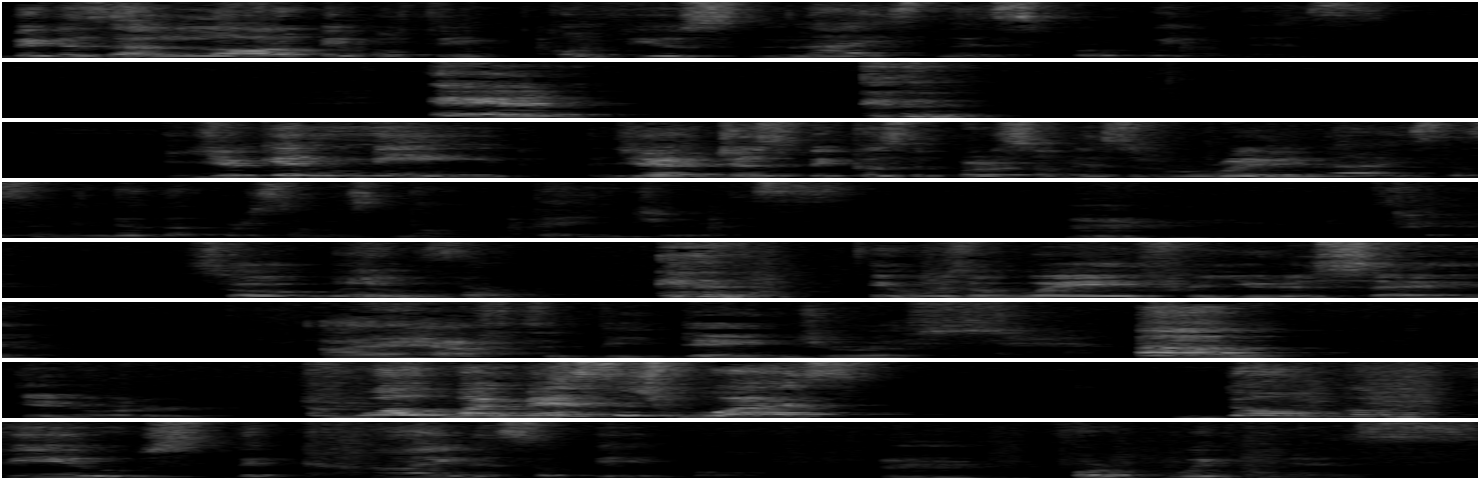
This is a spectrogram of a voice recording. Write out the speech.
because a lot of people think confuse niceness for weakness. And you can meet just because the person is really nice doesn't mean that that person is not dangerous. Mm-hmm. So it was, a, so, it was a way for you to say, I have to be dangerous um, in order. well, my message was don't confuse the kindness of people for weakness.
